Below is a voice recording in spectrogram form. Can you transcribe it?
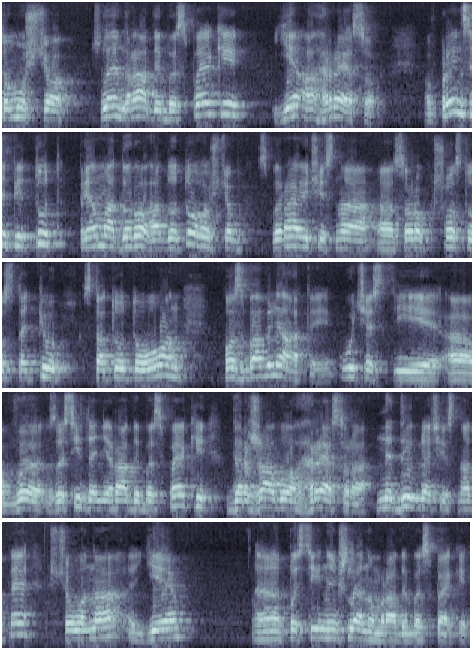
тому що член Ради безпеки є агресор. В принципі, тут пряма дорога до того, щоб, спираючись на е, 46 статтю статуту ООН, позбавляти участі в засіданні Ради безпеки державу-агресора, не дивлячись на те, що вона є постійним членом Ради безпеки,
